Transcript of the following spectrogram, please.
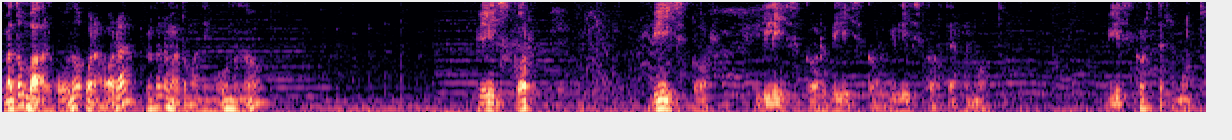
¿Me ha tumbado alguno por ahora? Creo que no me ha tumbado ninguno, ¿no? Gliscor. Gliscor. Gliscor, Gliscor, Gliscor, terremoto. Gliscor, terremoto.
